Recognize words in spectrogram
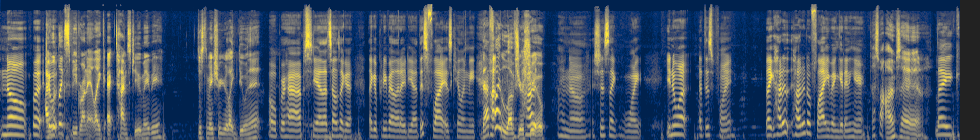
no but I would wa- like speed run it, like at times two, maybe, just to make sure you're like doing it. oh perhaps yeah that sounds like a like a pretty valid idea this fly is killing me That How- fly loves your how- shoe. I know it's just like white you know what at this point like how did how did a fly even get in here That's what I'm saying. like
